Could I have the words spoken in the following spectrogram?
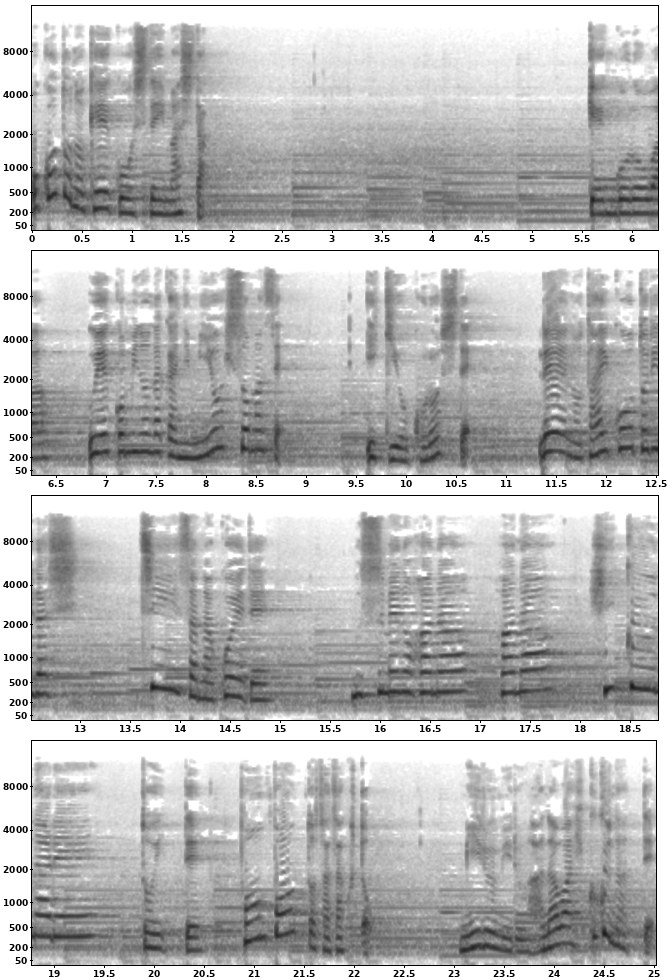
お琴の稽古をしていました。源五郎は植え込みの中に身を潜ませ息を殺して例の太鼓を取り出し小さな声で「娘の花花低くなれ」と言ってポンポンと叩くとみるみる鼻は低くなって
